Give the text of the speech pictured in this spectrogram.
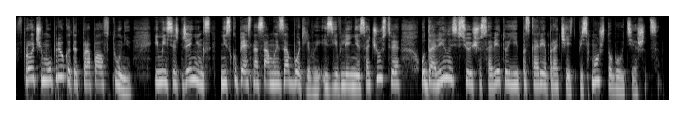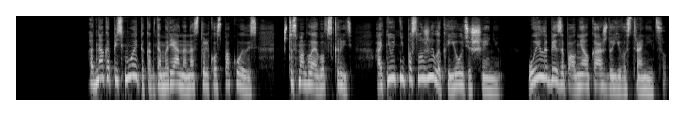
Впрочем, упрек этот пропал в туне, и миссис Дженнингс, не скупясь на самые заботливые изъявления сочувствия, удалилась, все еще советуя ей поскорее прочесть письмо, чтобы утешиться. Однако письмо это, когда Марианна настолько успокоилась, что смогла его вскрыть, отнюдь не послужило к ее утешению. Уиллоби заполнял каждую его страницу.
